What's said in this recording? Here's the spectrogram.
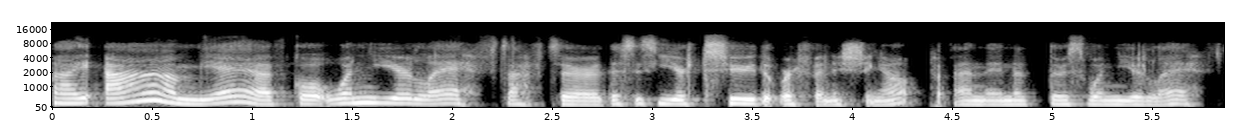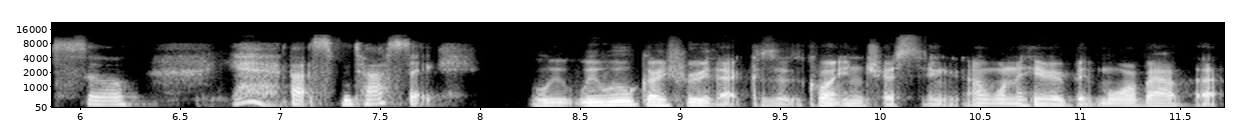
I am. Yeah, I've got one year left after this is year two that we're finishing up, and then there's one year left. So, yeah, that's fantastic. We we will go through that because it's quite interesting. I want to hear a bit more about that.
